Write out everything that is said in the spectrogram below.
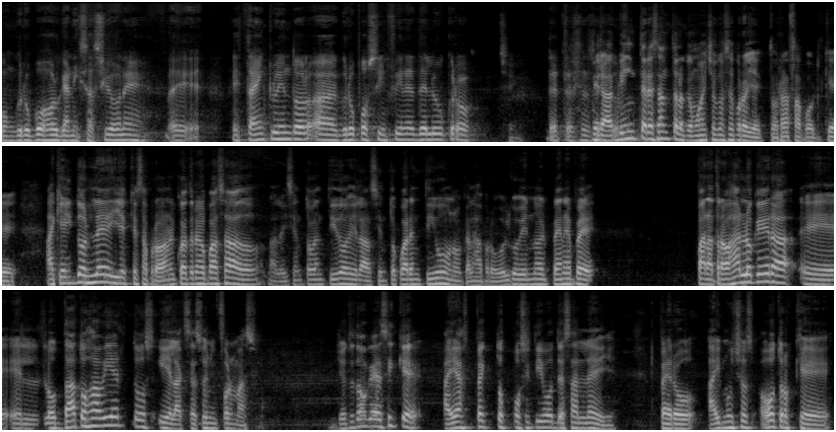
con, grupos, organizaciones. ¿Está incluyendo a grupos sin fines de lucro? Sí. Mira, es bien interesante lo que hemos hecho con ese proyecto, Rafa, porque aquí hay dos leyes que se aprobaron el cuatro pasado, la ley 122 y la 141, que las aprobó el gobierno del PNP, para trabajar lo que era eh, los datos abiertos y el acceso a la información. Yo te tengo que decir que hay aspectos positivos de esas leyes, pero hay muchos otros que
